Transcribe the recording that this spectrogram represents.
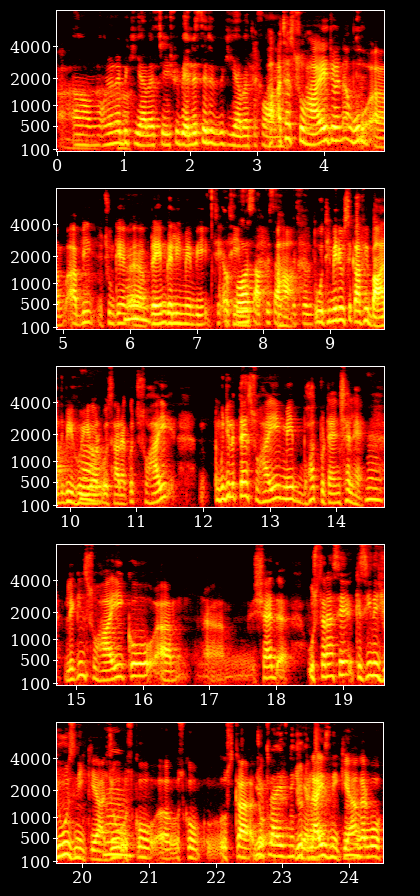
उन्होंने भी हाँ। किया हुआ स्टेज पे बेले से भी किया हुआ परफॉर्म हाँ, अच्छा सुहाए जो है ना वो अभी चूँकि हम्म। प्रेम गली में भी थी, थी आपके साथ हाँ तो वो थी मेरी उससे काफ़ी बात भी हुई और वो सारा कुछ। सुहाई मुझे लगता है सुहाई में बहुत पोटेंशियल है हम्म। लेकिन सुहाई को शायद उस तरह से किसी ने यूज़ नहीं किया जो हम्म। उसको उसको उसका जो यूटिलाइज नहीं नहीं किया। हम्म। अगर वो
